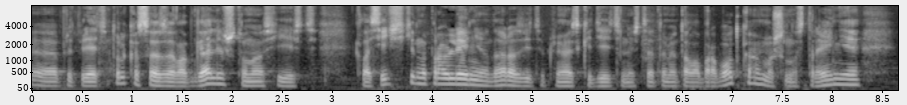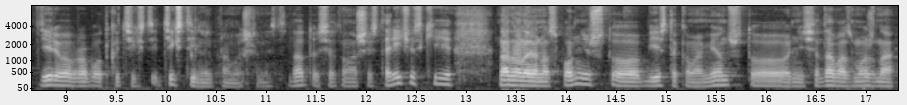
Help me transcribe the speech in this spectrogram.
э, предприятий, не только СЭЗ Латгали, что у нас есть классические направления да, развития предпринимательской деятельности. Это металлообработка, машиностроение, деревообработка, текстильная промышленность. Да, то есть это наши исторические. Надо, наверное, вспомнить, что есть такой момент, что не всегда возможно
